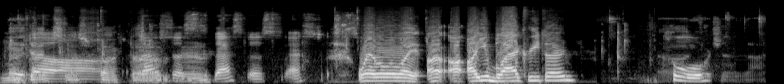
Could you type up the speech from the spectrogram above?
man. That's uh, just fucked up. That's man. just. That's just. That's just. Wait, wait, wait, wait. Are, are, are you black, retard? Uh, Who? Unfortunately not.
